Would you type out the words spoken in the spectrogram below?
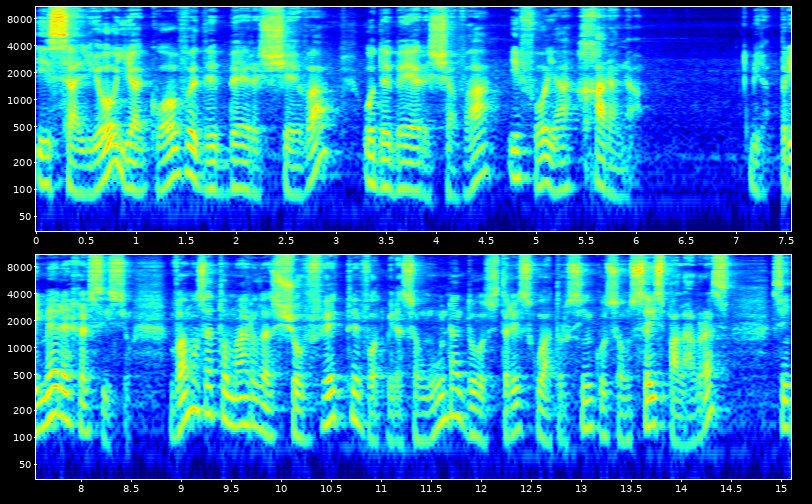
y salió Jacob de Beersheba o de Beersheba y fue a Harana. Mira, primer ejercicio. Vamos a tomar las vot. Mira, son una, dos, tres, cuatro, cinco, son seis palabras. ¿sí?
